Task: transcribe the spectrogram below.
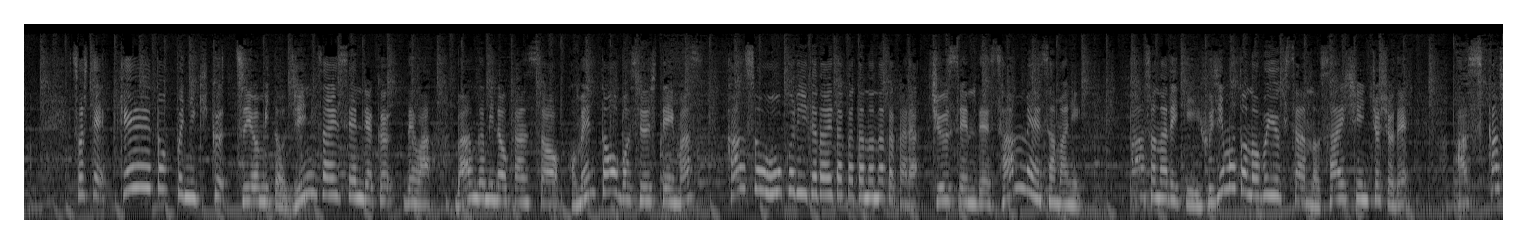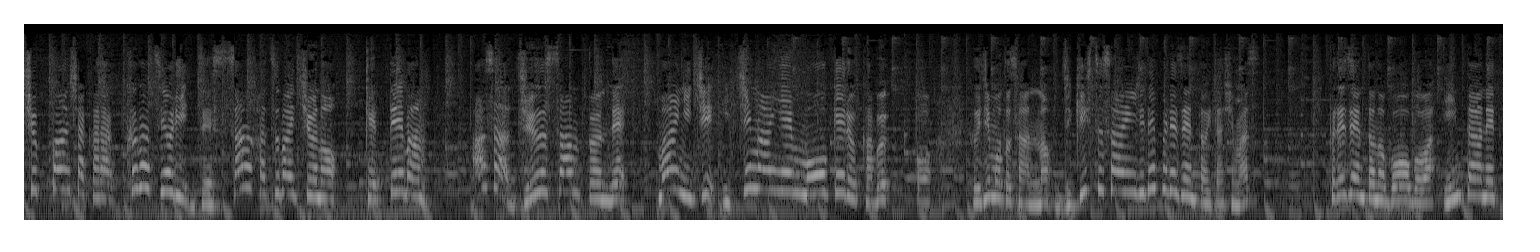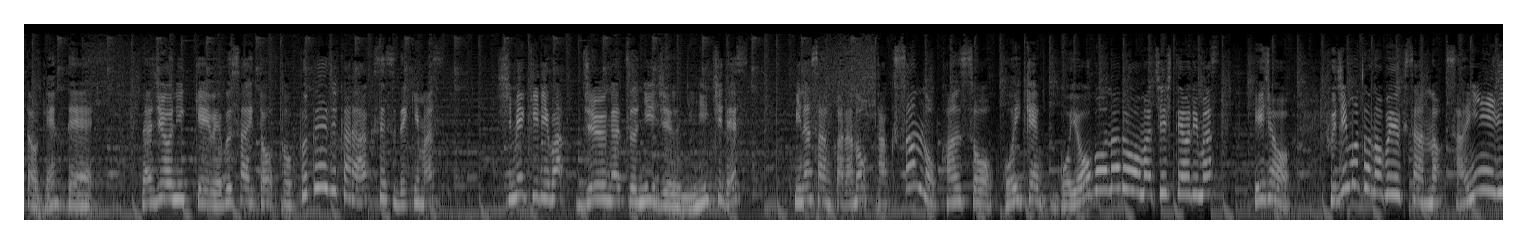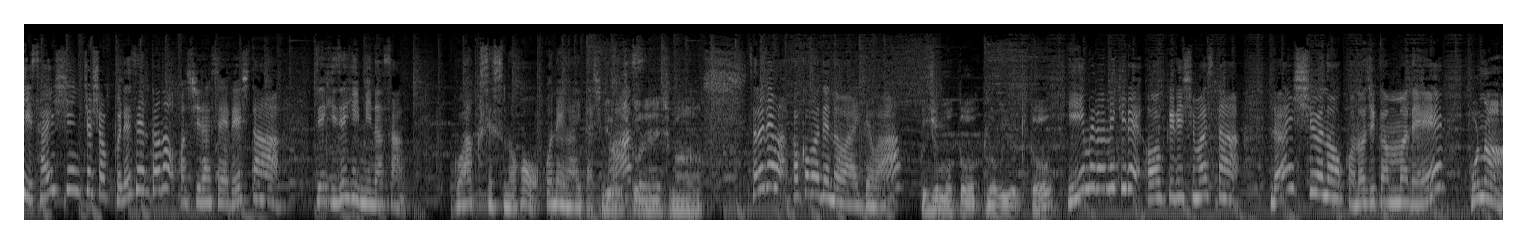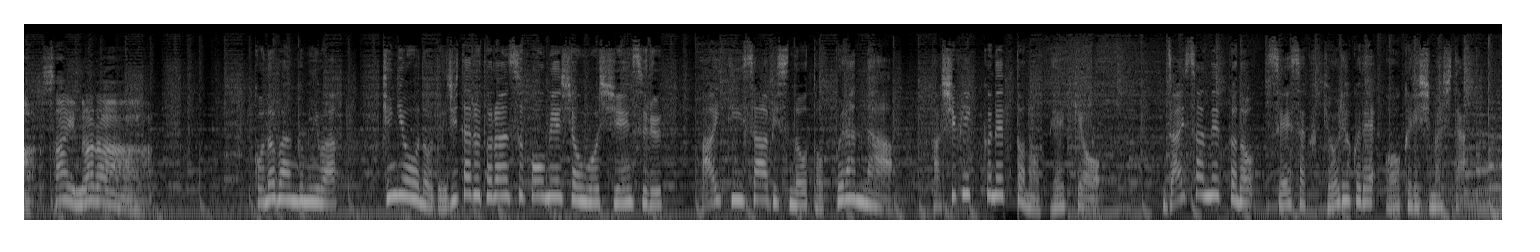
そして経営トップに聞く強みと人材戦略。では番組の感想コメントを募集しています。感想をお送りいただいた方の中から抽選で3名様に。パーソナリティ藤本信之さんの最新著書で飛鳥出版社から9月より絶賛発売中の決定版。朝13分で毎日1万円儲ける株を藤本さんの直筆サイン入りでプレゼントいたします。プレゼントのご応募はインターネット限定。ラジオ日経ウェブサイトトップページからアクセスできます。締め切りは10月22日です。皆さんからのたくさんの感想ご意見ご要望などをお待ちしております。以上藤本信之さんのサイン入り最新著書プレゼントのお知らせでした。ぜひぜひ皆さんごアクセスの方お願いいたします。よろしくお願いします。それではここまでのお相手は藤本信之と飯村美希でお送りしました。来週のこの時間までほなさいなら。この番組は企業のデジタルトランスフォーメーションを支援する IT サービスのトップランナーパシフィックネットの提供財産ネットの制作協力でお送りしました。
